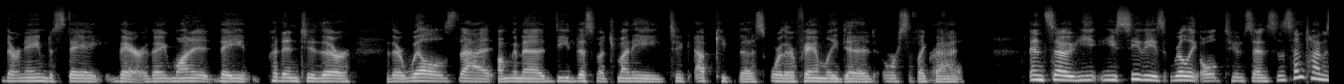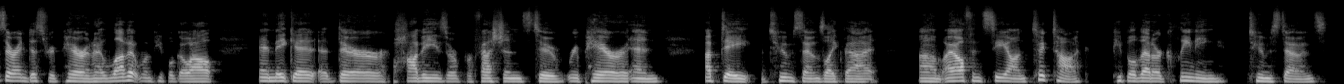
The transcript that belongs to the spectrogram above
their name to stay there they wanted they put into their their wills that i'm going to deed this much money to upkeep this or their family did or stuff like right. that and so you you see these really old tombstones and sometimes they're in disrepair and i love it when people go out and make it their hobbies or professions to repair and update tombstones like that um, i often see on tiktok people that are cleaning tombstones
